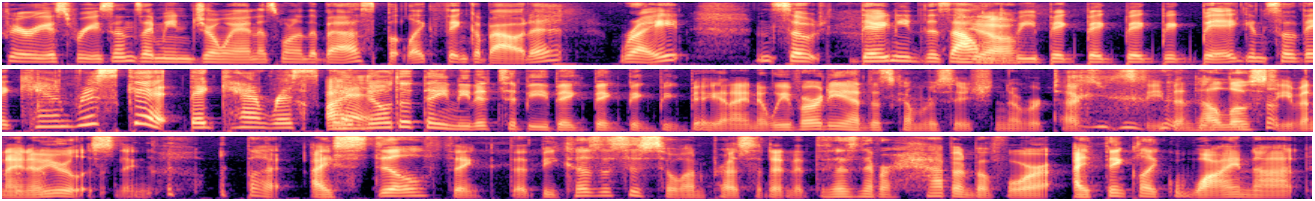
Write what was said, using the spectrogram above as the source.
various reasons. I mean, Joanne is one of the best, but like, think about it, right? And so they need this album Yeah. to be big, big, big, big, big. And so they can risk it. They can risk it. I know that they need it to be big, big, big, big, big, and I know we've already had this conversation over text with Stephen. Hello, Stephen. I know you're listening, but I still think that because this is so unprecedented, this has never happened before. I think like why not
